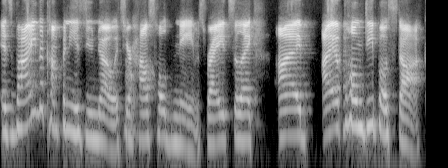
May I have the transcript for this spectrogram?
It's buying the companies you know, it's your household names, right? So, like, I I have Home Depot stock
